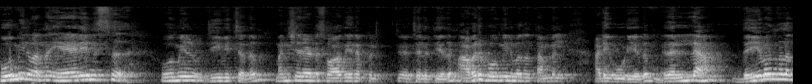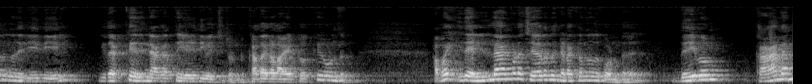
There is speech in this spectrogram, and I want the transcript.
ഭൂമിയിൽ വന്ന ഏലിയൻസ് ഭൂമിയിൽ ജീവിച്ചതും മനുഷ്യരായിട്ട് സ്വാധീനം ചെലുത്തിയതും അവർ ഭൂമിയിൽ വന്ന് തമ്മിൽ അടികൂടിയതും ഇതെല്ലാം ദൈവങ്ങൾ എന്ന രീതിയിൽ ഇതൊക്കെ ഇതിന്റെ അകത്ത് എഴുതി വെച്ചിട്ടുണ്ട്. കഥകളായിട്ടൊക്കെ ഉണ്ട്. അപ്പൊ ഇതെല്ലാം കൂടെ ചേർന്ന് കിടക്കുന്നത് കൊണ്ട് ദൈവം കാലം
